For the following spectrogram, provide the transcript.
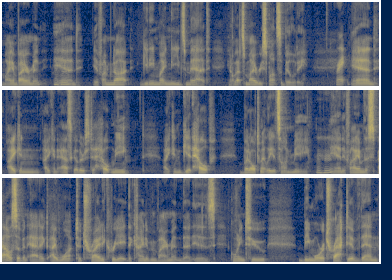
my environment. And if I'm not getting my needs met, you know, that's my responsibility. Right. And I can I can ask others to help me. I can get help, but ultimately it's on me. Mm-hmm. And if I am the spouse of an addict, I want to try to create the kind of environment that is going to be more attractive than,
